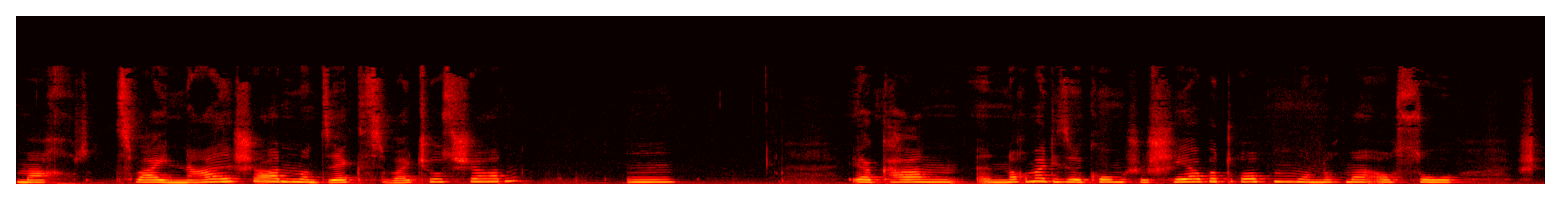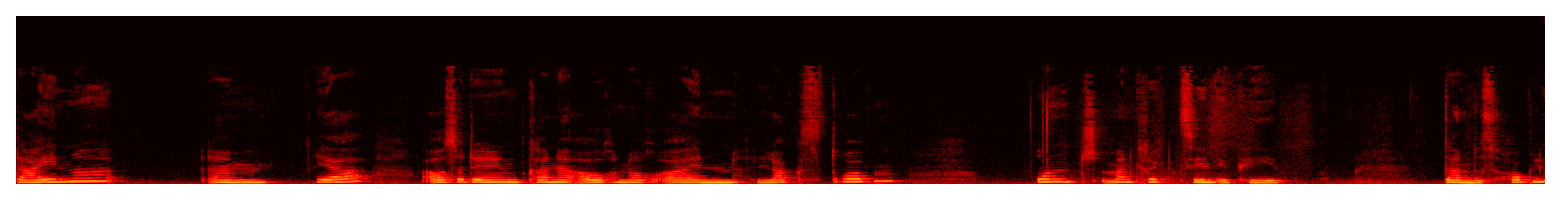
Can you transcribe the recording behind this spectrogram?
macht zwei Nahschaden und sechs Weitschussschaden. Mm. Er kann äh, nochmal diese komische Scherbe droppen und nochmal auch so Steine. Ähm, ja. Außerdem kann er auch noch einen Lachs droppen. Und man kriegt 10 EP. Dann das Hoglin.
